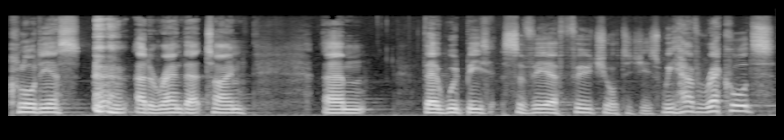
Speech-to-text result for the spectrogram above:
Claudius at around that time, um, there would be severe food shortages. We have records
